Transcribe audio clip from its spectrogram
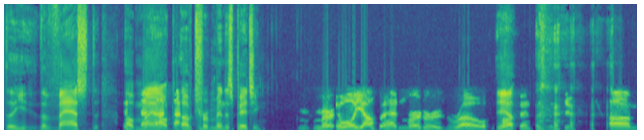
the the vast amount of tremendous pitching? Mur- well, he also had Murderers Row yep. offensively too. um,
